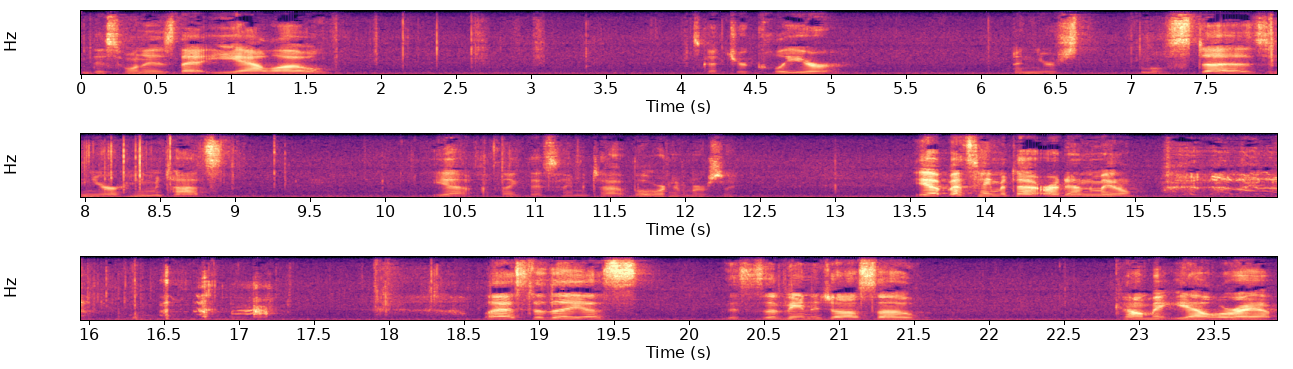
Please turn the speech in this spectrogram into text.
This one is that yellow. It's got your clear and your little studs and your hematites. Yeah, I think that's hematite. Lord have mercy. Yep, that's hematite right down the middle. Last of this. This is a vintage also. Comment yellow wrap.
